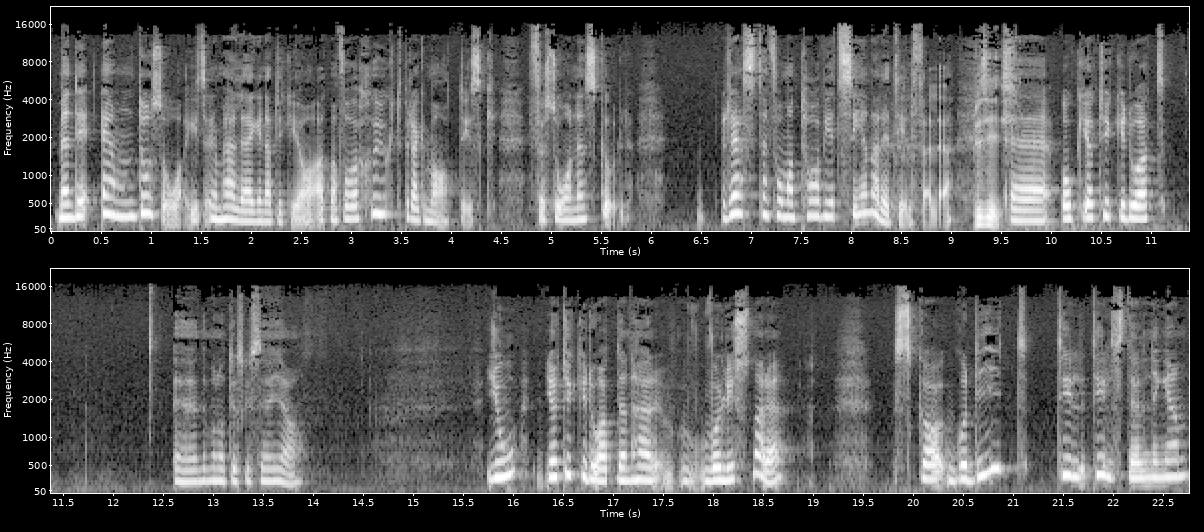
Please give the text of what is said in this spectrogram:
Men det är ändå så i de här lägena tycker jag att man får vara sjukt pragmatisk för sonens skull. Resten får man ta vid ett senare tillfälle. Precis. Eh, och jag tycker då att, eh, det var något jag skulle säga. Jo, jag tycker då att den här, vår lyssnare, ska gå dit till tillställningen,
